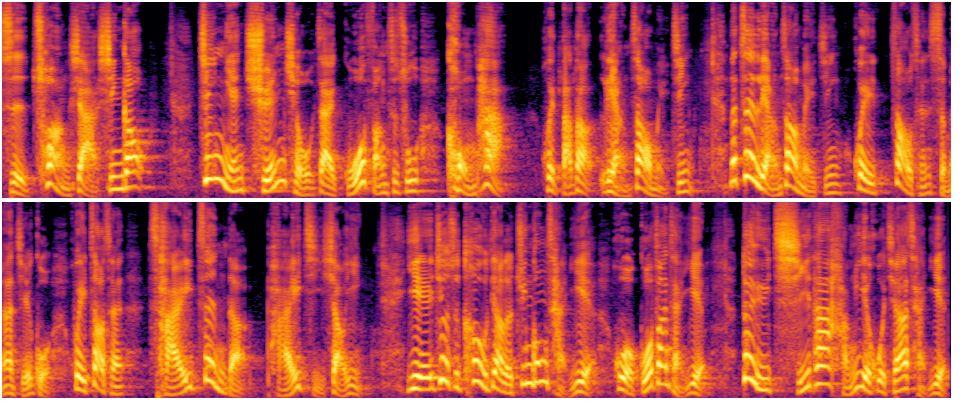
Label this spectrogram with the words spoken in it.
是创下新高，今年全球在国防支出恐怕。会达到两兆美金，那这两兆美金会造成什么样的结果？会造成财政的排挤效应，也就是扣掉了军工产业或国防产业，对于其他行业或其他产业，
